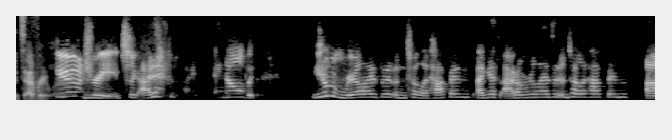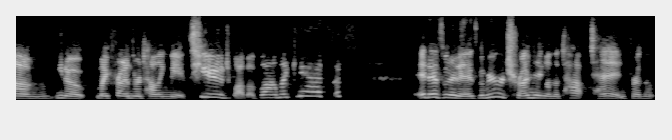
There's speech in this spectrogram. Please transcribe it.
It's everywhere. huge reach. Like I didn't, I, I know, but you don't realize it until it happens. I guess I don't realize it until it happens. Um, you know, my friends were telling me it's huge, blah blah blah. I'm like, yeah, it's it's it is what it is. But we were trending on the top ten for the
